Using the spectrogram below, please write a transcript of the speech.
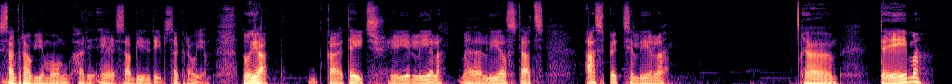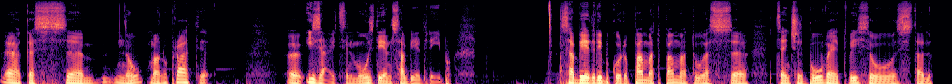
sagraujam un arī sabiedrību sagraujam. Nu jā, kā teicu, šī ir liela, liels tāds aspekts, liela um, tēma, kas, nu, manuprāt, izaicina mūsdienu sabiedrību. Sabiedrību, kuru pamatu pamatos cenšas būvēt visu uz tādu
